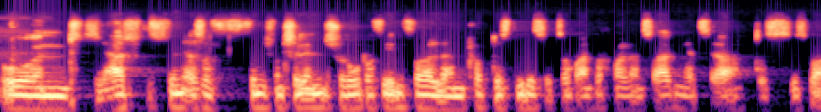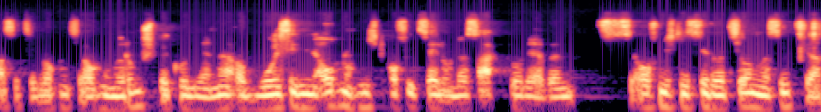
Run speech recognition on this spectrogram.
Und ja, das finde also find ich von Challenge Rot auf jeden Fall ähm, top, dass die das jetzt auch einfach mal dann sagen, jetzt ja, das, das war es jetzt, die Wochen ja auch nur mehr rumspekulieren, ne? obwohl es ihnen auch noch nicht offiziell untersagt wurde. Aber es ist auch nicht die Situation, man sieht es ja,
